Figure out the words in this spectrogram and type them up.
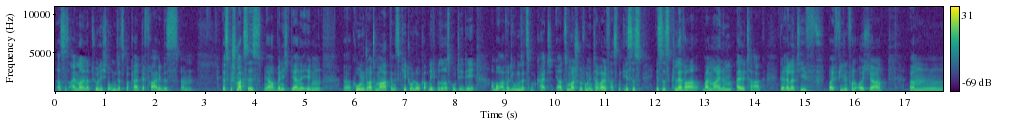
Das ist einmal natürlich eine Umsetzbarkeit der Frage des, ähm, des Geschmacks ist. Ja, wenn ich gerne eben äh, Kohlenhydrate mag, dann ist Keto und Low Carb nicht besonders gute Idee, aber auch einfach die Umsetzbarkeit. Ja, zum Beispiel vom Intervallfasten. Ist es, ist es clever bei meinem Alltag, der relativ bei vielen von euch ja ähm,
